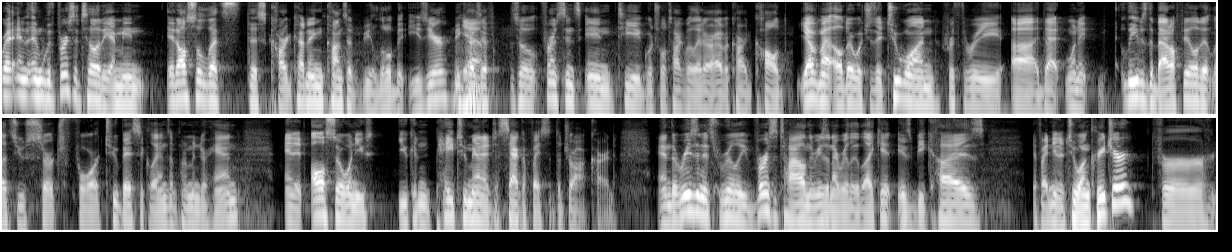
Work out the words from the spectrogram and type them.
Right, and, and with versatility, I mean, it also lets this card cutting concept be a little bit easier because Yeah. if so, for instance, in Teeg, which we'll talk about later, I have a card called Yavimaya Elder, which is a two-one for three. Uh, that when it leaves the battlefield, it lets you search for two basic lands and put them in your hand, and it also when you you can pay two mana to sacrifice it to draw a card. And the reason it's really versatile and the reason I really like it is because if I need a two-one creature for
